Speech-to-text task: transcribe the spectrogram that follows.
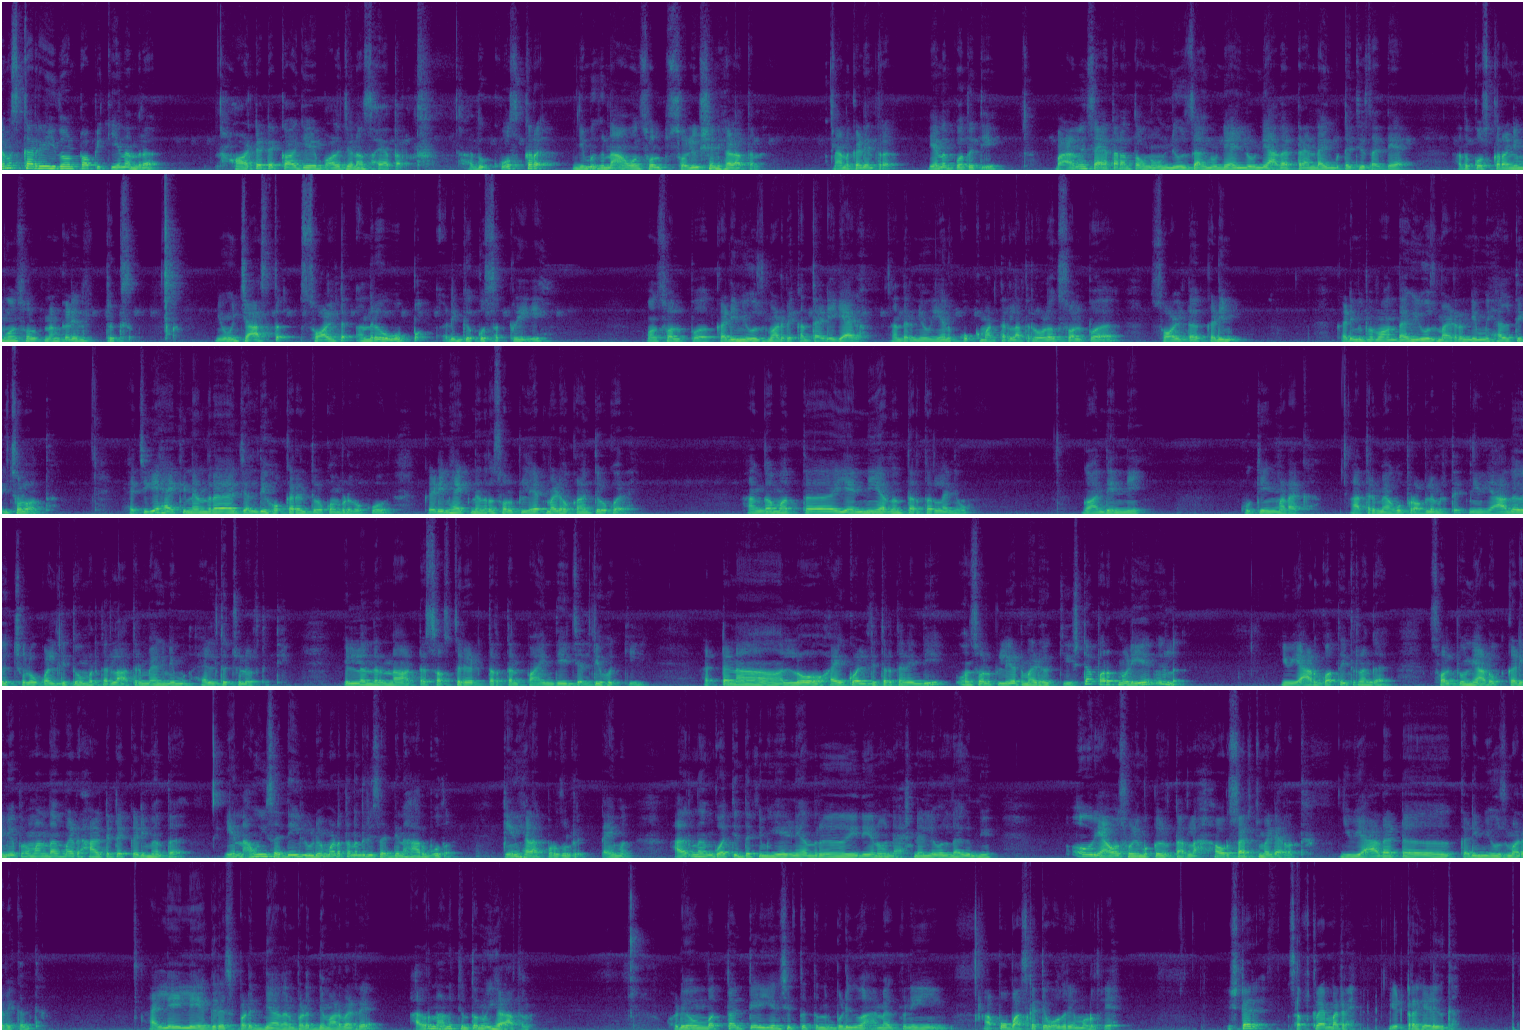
ನಮಸ್ಕಾರ ರೀ, ಇದೊಂದು ಟಾಪಿಕ್ ಏನಂದ್ರೆ ಹಾರ್ಟ್ ಅಟ್ಯಾಕ್ ಆಗಿ ಭಾಳ ಜನ ಸಾಯತ್ತಾರಂತ ಅದಕ್ಕೋಸ್ಕರ ನಿಮಗೆ ನಾ ಒಂದು ಸ್ವಲ್ಪ ಸೊಲ್ಯೂಷನ್ ಹೇಳತ್ತನ ನನ್ನ ಕಡೆಯಂತ್ರ ಏನಕ್ಕೆ ಗೊತ್ತೈತಿ? ಭಾಳ ಮಂದಿ ಸಾಯತ್ತಾರಂತ ಅವನು ನ್ಯೂಸ್ದಾಗ ನೋಡಿ ಅಲ್ಲಿ ನೋಡಿ ಅದ ಟ್ರೆಂಡ್ ಆಗಿಬಿಟ್ಟೈತಿ ಸದ್ಯ. ಅದಕ್ಕೋಸ್ಕರ ನಿಮ್ಗೊಂದು ಸ್ವಲ್ಪ ನನ್ನ ಕಡೆಯಿಂದ ಟ್ರಿಕ್ಸ್ ನೀವು ಜಾಸ್ತಿ ಸಾಲ್ಟ್ ಅಂದರೆ ಉಪ್ಪು, ಅಡಿಗೆಕ್ಕೂ ಸಕ್ರೆ ಒಂದು ಸ್ವಲ್ಪ ಕಡಿಮೆ ಯೂಸ್ ಮಾಡ್ಬೇಕಂತ ಅಡಿಗೆಯಾಗ. ಅಂದ್ರೆ ನೀವು ಏನು ಕುಕ್ ಮಾಡ್ತಾರಲ್ಲ ಅದ್ರೊಳಗೆ ಸ್ವಲ್ಪ ಸಾಲ್ಟ್ ಕಡಿಮೆ. ಕಡಿಮೆ ಪ್ರಮಾಣದಾಗ ಯೂಸ್ ಮಾಡಿದ್ರೆ ನಿಮ್ಮ ಹೆಲ್ತಿಗೆ ಚಲೋ ಅಂತ. ಹೆಚ್ಚಿಗೆ ಹಾಕಿನಂದ್ರೆ ಜಲ್ದಿ ಹೊಕ್ಕಾರ ಅಂತ ತಿಳ್ಕೊಂಬಿಡ್ಬೇಕು ಕಡಿಮೆ ಹಾಕಿನಂದ್ರೆ ಸ್ವಲ್ಪ ಲೇಟ್ ಮಾಡಿ ಹೊಕ್ಕಾರ ಅಂತ ತಿಳ್ಕೊರಿ. ಹಂಗೆ ಮತ್ತು ಎಣ್ಣೆ ಅದನ್ನು ತರ್ತಾರಲ್ಲ ನೀವು. ಗಾಂಧಿ ಎಣ್ಣೆ ಕುಕಿಂಗ್ ಮಾಡಕ್ಕೆ ಅದ್ರ ಮ್ಯಾಗೂ ಪ್ರಾಬ್ಲಮ್ ಇರ್ತೈತಿ. ನೀವು ಯಾವ್ದು ಚಲೋ ಕ್ವಾಲಿಟಿ ತೊಗೊಂಬರ್ತಾರಲ್ಲ ಅದ್ರ ಮ್ಯಾಗ ನಿಮ್ಮ ಹೆಲ್ತ್ ಚಲೋ ಇರ್ತೈತಿ. ಇಲ್ಲಂದ್ರೆ ನಾ ಅಟ್ಟ ಸಸ್ತ ರೇಟ್ ತರ್ತಾನಪ್ಪ ಇಂದು ಜಲ್ದಿ ಹೊಕ್ಕಿ. ಅಟ್ಟನ ಲೋ ಹೈ ಕ್ವಾಲಿಟಿ ತರ್ತಾನೆ ಇಂದು ಒಂದು ಸ್ವಲ್ಪ ಲೇಟ್ ಮಾಡಿ ಹೊಕ್ಕಿ. ಇಷ್ಟ ಪರಕ್ ನೋಡಿ, ಏನೂ ಇಲ್ಲ. ನೀವು ಯಾರು ಗೊತ್ತೈತಿ ನಂಗೆ? ಸ್ವಲ್ಪ ಇವ್ನು ಯಾರೋ ಕಡಿಮೆ ಪ್ರಮಾಣದಾಗ ಮಾಡಿರಿ ಹಾರ್ಟ್ ಅಟ್ಯಾಕ್ ಕಡಿಮೆ ಅಂತ. ಏನು ನಾವು ಈ ಸದ್ಯ ಇಲ್ಲಿ ವಿಡಿಯೋ ಮಾಡ್ತಾನಂದ್ರೆ ಈ ಸದ್ಯನ ಹಾರ್ಬೋದು. ಏನು ಹೇಳಕ್ಕೆ ಬರೋದಿಲ್ಲ ರೀ ಟೈಮ್. ಆದ್ರೆ ನಂಗೆ ಗೊತ್ತಿದ್ದಕ್ಕೆ ನಿಮಗೆ ಹೇಳಿ ಅಂದ್ರೆ ಇದೇನೋ ನ್ಯಾಷನಲ್ ಲೆವೆಲ್ದಾಗ ನೀವು ಅವ್ರು ಯಾವ ಸುಳಿ ಮಕ್ಕಳು ಇರ್ತಾರಲ್ಲ, ಅವ್ರು ಸರ್ಚ್ ಮಾಡ್ಯಾರಂತ. ಇವು ಯಾಡಟ್ ಕಡಿಮೆ ಯೂಸ್ ಮಾಡ್ಬೇಕಂತ. ಅಲ್ಲೇ ಇಲ್ಲಿ ಎಗ್ರೆಸ್ ಬಡದ್ನೆ ಅದನ್ನು ಬಡದ್ನೆ ಮಾಡಬೇಡ್ರಿ ಆದರೂ ನಾನು ತಿಂತನೂ ಹೇಳತ್ತನ ಹೊಡಿ ಒಂಬತ್ತು ಏನು ಸಿಕ್ತೈತೆ ಅಂದ್ರೆ ಬಡಿದು ಆಮೇಲೆ ತುನಿ ಅಪ್ಪು ಬಾಸ್ಕತೆ ಹೋದ್ರೆ ಏನು ಮಾಡೋದ್ರಿ? ಇಷ್ಟೇ ರೀ. ಸಬ್ಸ್ಕ್ರೈಬ್ ಮಾಡಿರಿ. ಇಟ್ರೆ ಹೇಳಿದ್ಕೆ.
